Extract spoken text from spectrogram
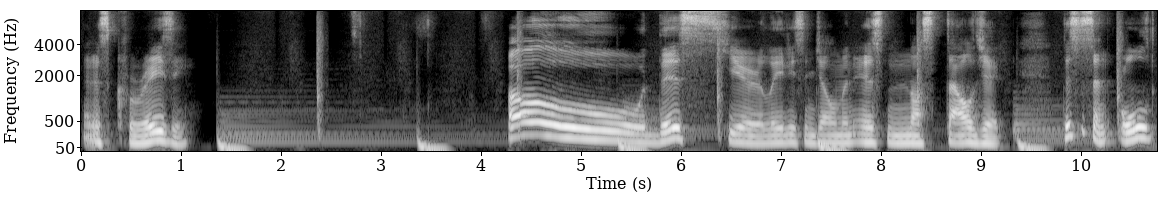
That is crazy. Oh, this here, ladies and gentlemen, is nostalgic. This is an old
